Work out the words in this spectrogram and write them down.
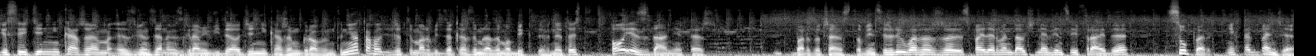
Jesteś dziennikarzem e, związanym z grami wideo, dziennikarzem growym. To nie o to chodzi, że ty masz być za każdym razem obiektywny. To jest twoje zdanie też bardzo często. Więc jeżeli uważasz, że Spider-Man dał ci najwięcej frajdy, super, niech tak będzie.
